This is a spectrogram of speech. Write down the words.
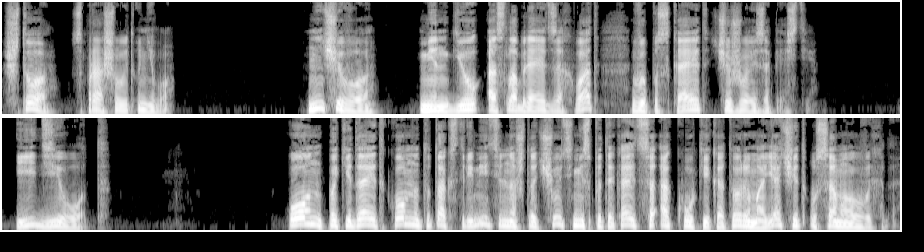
«Что?» — спрашивают у него. «Ничего». Мингю ослабляет захват, выпускает чужое запястье. «Идиот». Он покидает комнату так стремительно, что чуть не спотыкается о Куки, который маячит у самого выхода.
